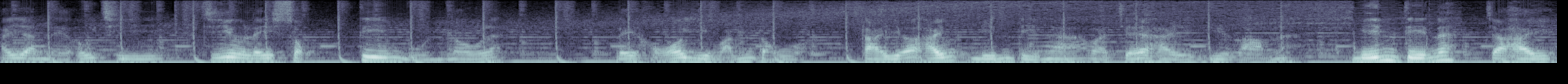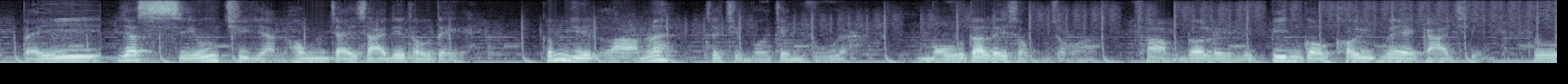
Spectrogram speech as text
喺印尼好似只要你熟啲門路咧，你可以揾到。但係如果喺緬甸啊，或者係越南咧？緬甸呢，就係俾一小撮人控制晒啲土地嘅，咁越南呢，就全部政府嘅，冇得你熟唔熟啊？差唔多你你邊個區咩價錢都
